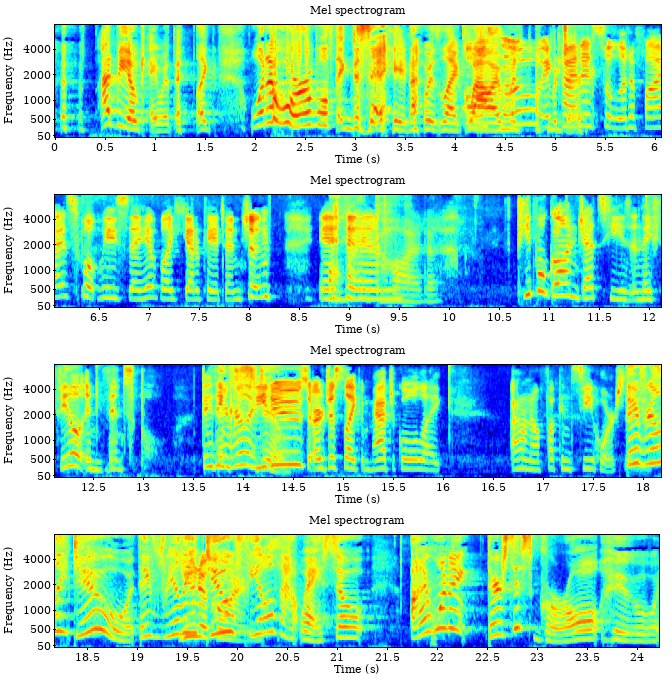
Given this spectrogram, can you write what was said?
I'd be okay with it. Like, what a horrible thing to say. And I was like, wow, I'm a, also, I'm a it kind of solidifies what we say of like you gotta pay attention. Oh And my god. people go on jet skis and they feel invincible. They think really sea do. doos are just like magical, like I don't know, fucking seahorses. They really do. They really do feel that way. So I want to. There's this girl who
